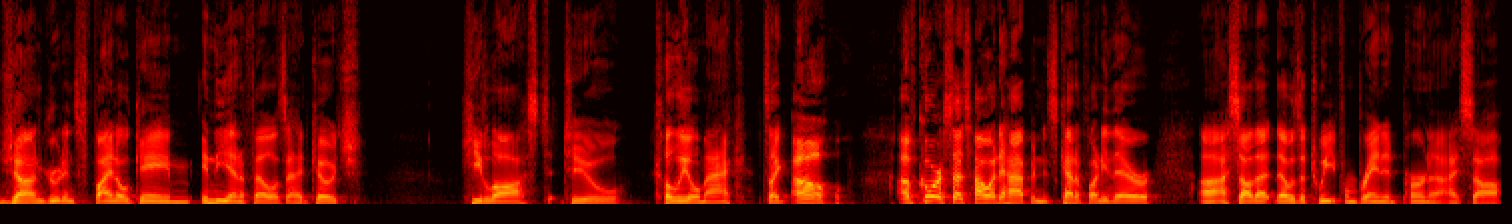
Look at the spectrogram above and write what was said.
Jon Gruden's final game in the NFL as a head coach, he lost to Khalil Mack. It's like, oh, of course that's how it happened. It's kind of funny there. Uh, I saw that that was a tweet from Brandon Perna. I saw.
